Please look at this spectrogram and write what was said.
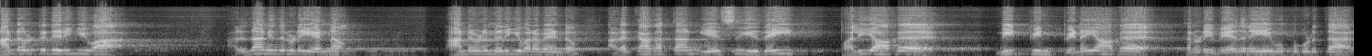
ஆண்டவர்கிட்ட நெருங்கி வா. அதுதான் இதனுடைய எண்ணம். ஆண்டவரிடம் நெருங்கி வர வேண்டும். அதற்காகத்தான் இயேசு இதை பலியாக மீட்பின் பிணையாக தன்னுடைய வேதனையை ஒப்பு கொடுத்தார்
